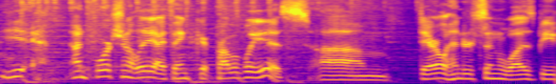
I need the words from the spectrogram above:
Yeah, unfortunately, I think it probably is. Um, Darrell Henderson was be,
